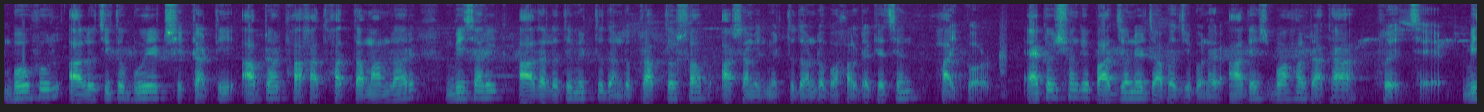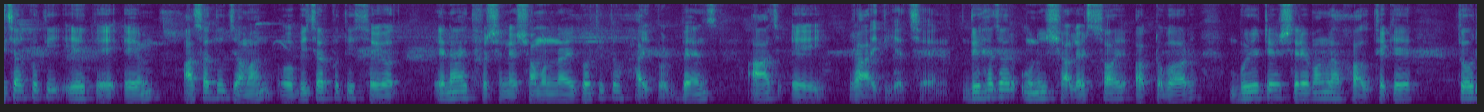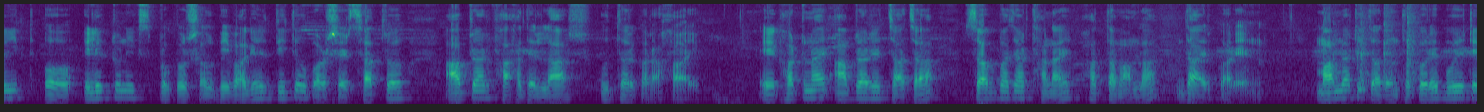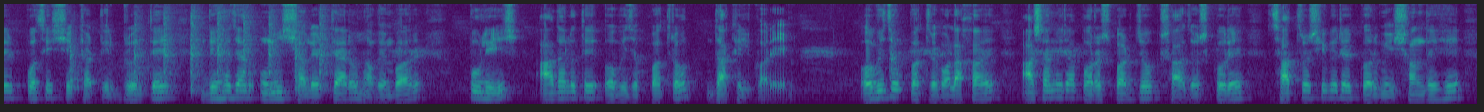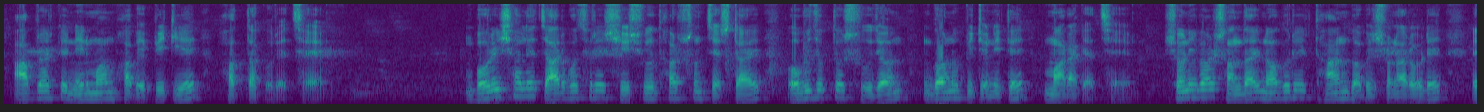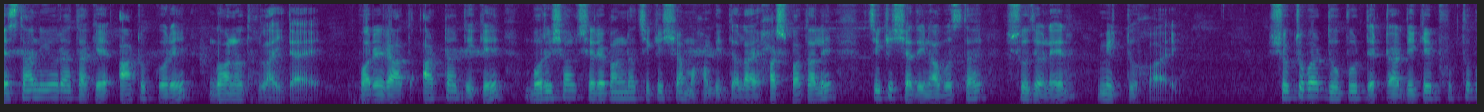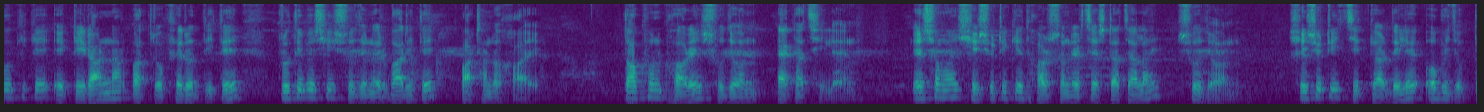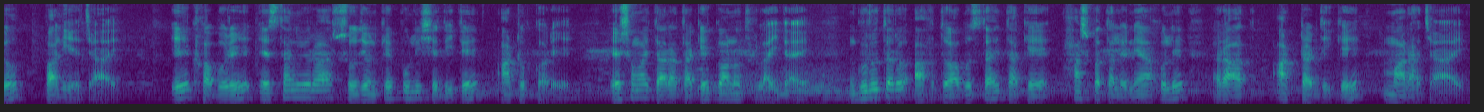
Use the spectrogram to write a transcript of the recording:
বহুল আলোচিত বুয়েট শিক্ষার্থী আবরার ফাহাদ হত্যা মামলার বিচারিক আদালতে মৃত্যুদণ্ডপ্রাপ্ত সব আসামির মৃত্যুদণ্ড বহাল রেখেছেন হাইকোর্ট। একই সঙ্গে পাঁচজনের যাবজ্জীবনের আদেশ বহাল রাখা হয়েছে। বিচারপতি এ কে এম আসাদুজ্জামান ও বিচারপতি সৈয়দ এনায়েত হোসেনের সমন্বয়ে গঠিত হাইকোর্ট বেঞ্চ আজ এই রায় দিয়েছেন। দুই হাজার উনিশ সালের ছয় অক্টোবর বুয়েটের শেরেবাংলা হল থেকে তড়িৎ ও ইলেকট্রনিক্স প্রকৌশল বিভাগের দ্বিতীয় বর্ষের ছাত্র আবরার ফাহাদের লাশ উদ্ধার করা হয়। এ ঘটনায় আবরারের চাচা চকবাজার থানায় হত্যা মামলা দায়ের করেন। মামলাটি তদন্ত করে বুয়েটের পঁচিশ শিক্ষার্থীর বিরুদ্ধে দুই হাজার উনিশ সালের তেরো নভেম্বর পুলিশ আদালতে অভিযোগপত্র দাখিল করে। অভিযোগপত্রে বলা হয়, আসামিরা পরস্পর যোগ সাজস করে ছাত্র শিবিরের কর্মী সন্দেহে আবরারকে নির্মমভাবে পিটিয়ে হত্যা করেছে। বরিশালে চার বছরের শিশু ধর্ষণ চেষ্টায় অভিযুক্ত সুজন গণপিটুনিতে মারা গেছে। শনিবার সন্ধ্যায় নগরীর ধান গবেষণা রোডে স্থানীয়রা তাকে আটক করে গণধোলাই দেয়। পরে রাত আটটার দিকে বরিশাল শেরেবাংলা চিকিৎসা মহাবিদ্যালয় হাসপাতালে চিকিৎসাধীন অবস্থায় সুজনের মৃত্যু হয়। শুক্রবার দুপুর দেড়টার দিকে ভুক্তভোগীকে একটি রান্নার পাত্র ফেরত দিতে প্রতিবেশী সুজনের বাড়িতে পাঠানো হয়। তখন ঘরে সুজন একা ছিলেন। এ সময় শিশুটিকে ধর্ষণের চেষ্টা চালায় সুজন। শিশুটি চিৎকার দিলে অভিযুক্ত পালিয়ে যায়। এ খবরে স্থানীয়রা সুজনকে পুলিশে দিতে আটক করে। এ সময় তারা তাকে গণধোলাই দেয়। গুরুতর আহত অবস্থায় তাকে হাসপাতালে নেওয়া হলে রাত আটটার দিকে মারা যায়।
